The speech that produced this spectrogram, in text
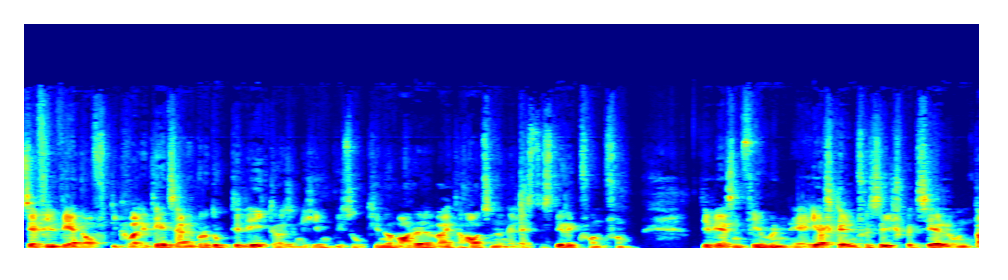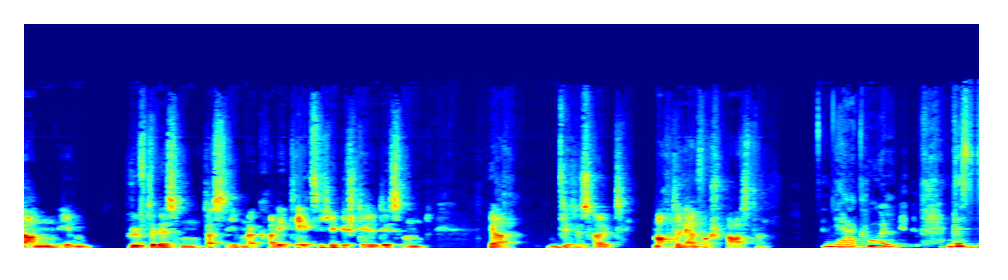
sehr viel Wert auf die Qualität seiner Produkte legt, also nicht irgendwie so Kinderware weiterhaut, sondern er lässt es direkt von, von diversen Firmen herstellen für sich speziell und dann eben prüft er das, dass eben eine Qualität sichergestellt ist und ja, das ist halt, macht halt einfach Spaß dann. Ja, cool. Das,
